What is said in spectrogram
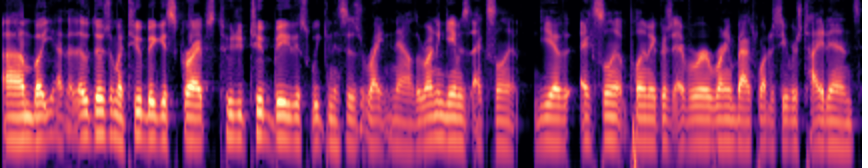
Um, but yeah, those are my two biggest gripes, two two biggest weaknesses right now. The running game is excellent. You have excellent playmakers everywhere, running backs, wide receivers, tight ends.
